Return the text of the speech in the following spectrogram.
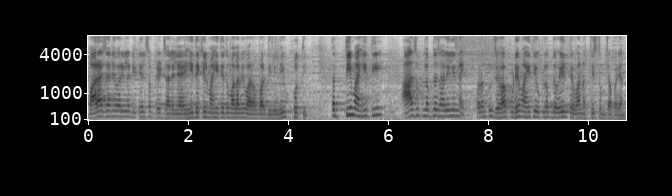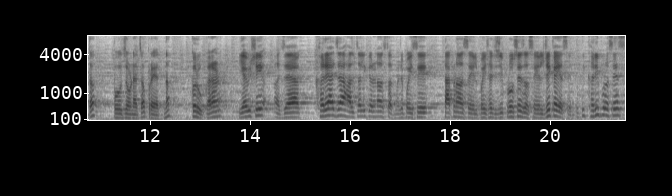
बारा जानेवारीला डिटेल्स अपडेट झालेले आहे ही देखील माहिती तुम्हाला मी वारंवार दिलेली होती. तर ती माहिती आज उपलब्ध झालेली नाही परंतु जेव्हा पुढे माहिती उपलब्ध होईल तेव्हा नक्कीच तुमच्यापर्यंत पोहोचवण्याचा प्रयत्न करू. कारण याविषयी ज्या खऱ्या ज्या हालचाली करणं असतात म्हणजे पैसे टाकणं असेल पैशाची जी प्रोसेस असेल जे काही असेल तर ती खरी प्रोसेस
